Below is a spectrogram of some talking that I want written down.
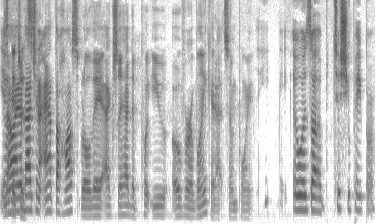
Yeah. Now I Stitches. imagine at the hospital they actually had to put you over a blanket at some point. It was uh, tissue paper.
